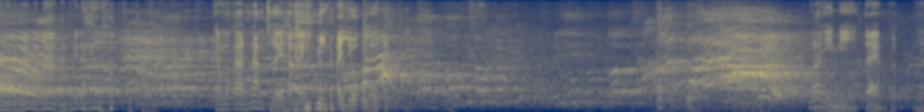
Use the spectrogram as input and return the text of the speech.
มองตรงนั้นมันหน้ามันไม่ได้ครับ กรรมการนั่งเฉยครับไม่มีใครยกเลยไม่มีแต้มครับอ่า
